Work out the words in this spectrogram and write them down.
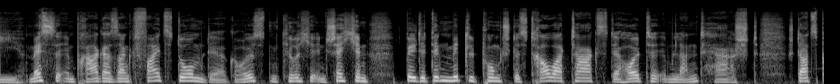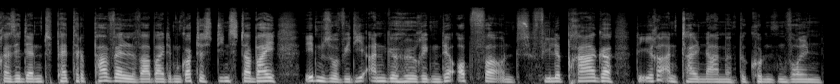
Die Messe im Prager St. Veitsdom, der größten Kirche in Tschechien, bildet den Mittelpunkt des Trauertags, der heute im Land herrscht. Staatspräsident Petr Pavel war bei dem Gottesdienst dabei, ebenso wie die Angehörigen der Opfer und viele Prager, die ihre Anteilnahme bekunden wollen.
